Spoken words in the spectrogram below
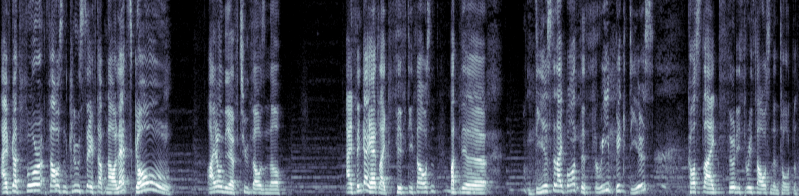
I've got 4,000 clues saved up now. Let's go! I only have 2,000 now. I think I had like 50,000, but the deers that I bought, the three big deers, cost like 33,000 in total.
